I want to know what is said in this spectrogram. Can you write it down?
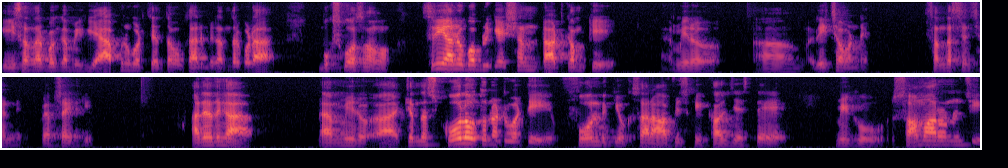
ఈ సందర్భంగా మీకు ఈ యాప్ను కూడా చేద్దాం. ఒకసారి మీరందరూ కూడా బుక్స్ కోసం శ్రీ అను పబ్లికేషన్ డాట్ కామ్కి మీరు రీచ్ అవ్వండి. సందర్శించండి వెబ్సైట్కి. అదేవిధంగా మీరు కింద స్కోల్ అవుతున్నటువంటి ఫోన్లకి ఒకసారి ఆఫీస్కి కాల్ చేస్తే మీకు సోమవారం నుంచి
